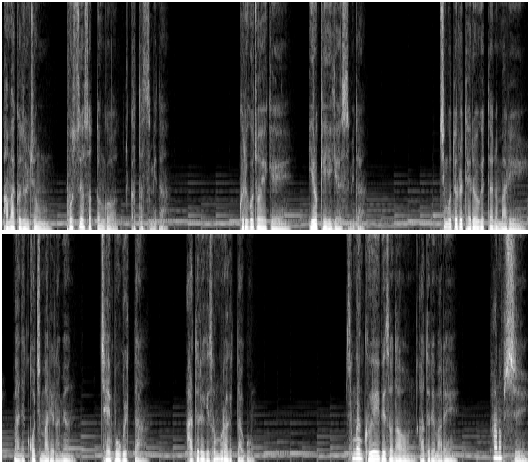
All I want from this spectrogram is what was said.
아마 그들 중 보스였었던 것 같았습니다. 그리고 저에게 이렇게 얘기하였습니다. 친구들을 데려오겠다는 말이 만약 거짓말이라면 제 목을 따 아들에게 선물하겠다고. 순간 그의 입에서 나온 아들의 말에 한없이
